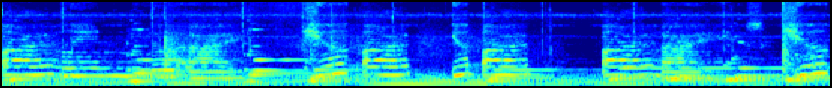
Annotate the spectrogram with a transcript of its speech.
are, lean, you, I, you are, you are, are, I, you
